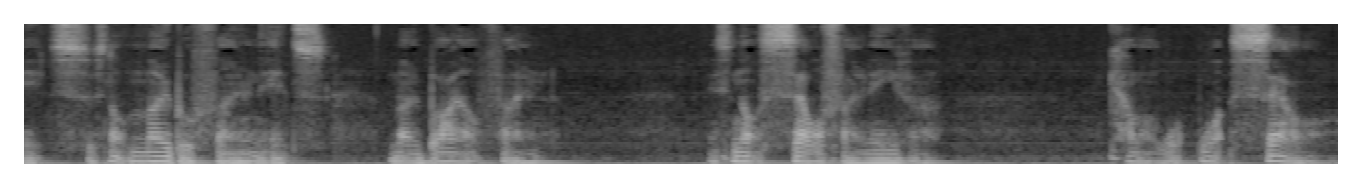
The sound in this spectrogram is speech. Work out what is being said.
It's, it's not mobile phone, it's mobile phone. It's not cell phone either. Come on, what, what cell?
